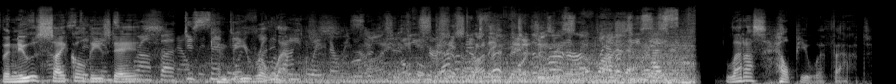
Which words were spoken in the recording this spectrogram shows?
the news cycle these days can be relentless. Let us help you with that.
